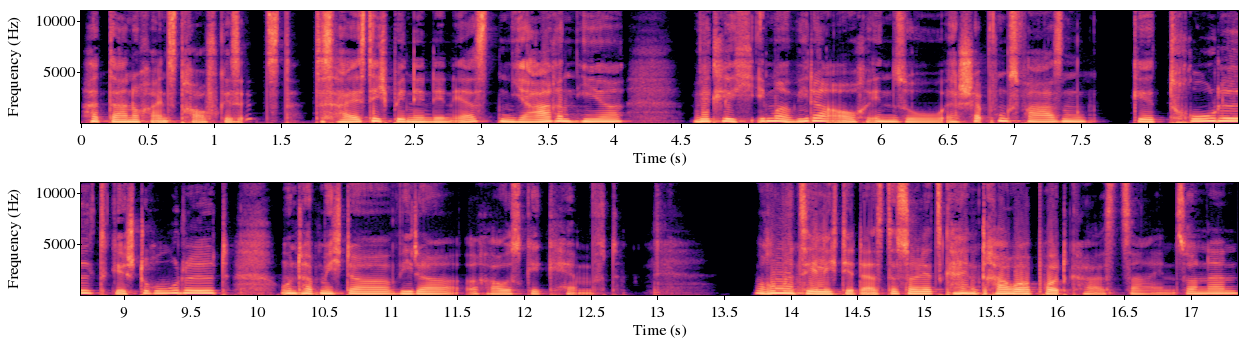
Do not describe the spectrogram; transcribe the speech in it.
hat da noch eins draufgesetzt. Das heißt, ich bin in den ersten Jahren hier wirklich immer wieder auch in so Erschöpfungsphasen getrudelt, gestrudelt und habe mich da wieder rausgekämpft. Warum erzähle ich dir das? Das soll jetzt kein Trauer-Podcast sein, sondern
